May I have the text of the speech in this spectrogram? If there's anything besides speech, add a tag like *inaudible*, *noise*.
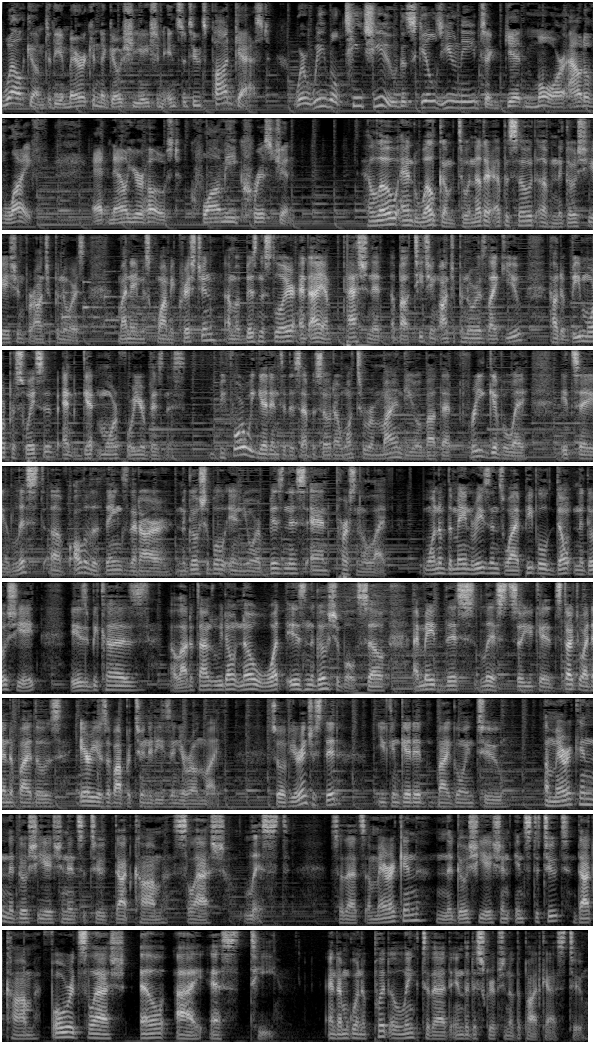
Welcome to the American Negotiation Institute's podcast, where we will teach you the skills you need to get more out of life. And now, your host, Kwame Christian. Hello and welcome to another episode of Negotiation for Entrepreneurs. My name is Kwame Christian. I'm a business lawyer and I am passionate about teaching entrepreneurs like you how to be more persuasive and get more for your business. Before we get into this episode, I want to remind you about that free giveaway. It's a list of all of the things that are negotiable in your business and personal life. One of the main reasons why people don't negotiate is because a lot of times we don't know what is negotiable. So I made this list so you could start to identify those areas of opportunities in your own life. So if you're interested, you can get it by going to americannegotiationinstitute.com slash list. So that's americannegotiationinstitute.com forward slash L-I-S-T. And I'm going to put a link to that in the description of the podcast too.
